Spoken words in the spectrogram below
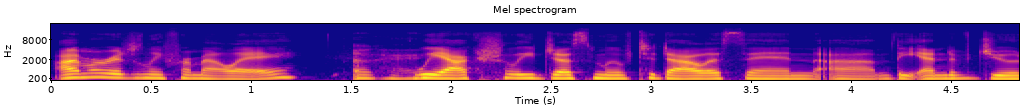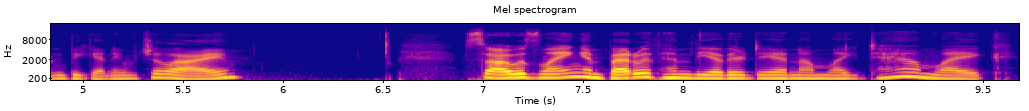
I'm originally from LA. Okay. We actually just moved to Dallas in um, the end of June, beginning of July. So I was laying in bed with him the other day, and I'm like, damn, like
